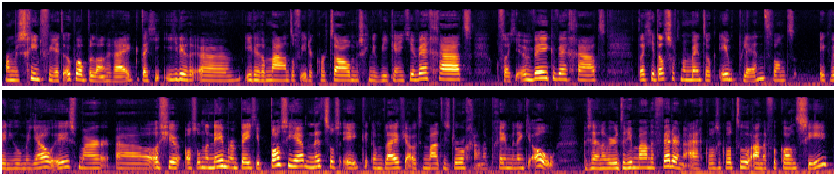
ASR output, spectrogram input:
Maar misschien vind je het ook wel belangrijk dat je iedere, uh, iedere maand of ieder kwartaal misschien een weekendje weggaat. Of dat je een week weggaat. Dat je dat soort momenten ook inplant. Want ik weet niet hoe het met jou is. Maar uh, als je als ondernemer een beetje passie hebt, net zoals ik, dan blijf je automatisch doorgaan. Op een gegeven moment denk je, oh, we zijn alweer drie maanden verder. Nou, eigenlijk was ik wel toe aan de vakantie.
